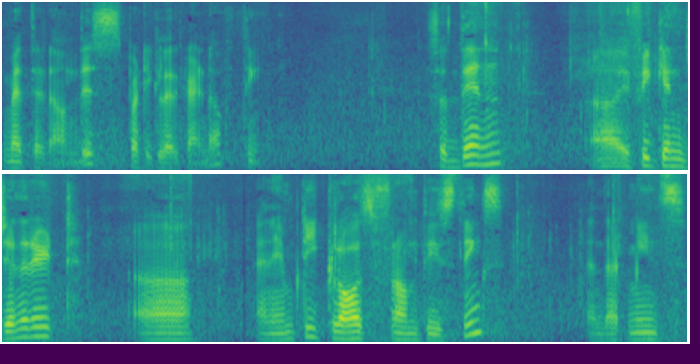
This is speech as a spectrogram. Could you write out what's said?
method on this particular kind of thing. So then uh, if we can generate uh, an empty clause from these things then that means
